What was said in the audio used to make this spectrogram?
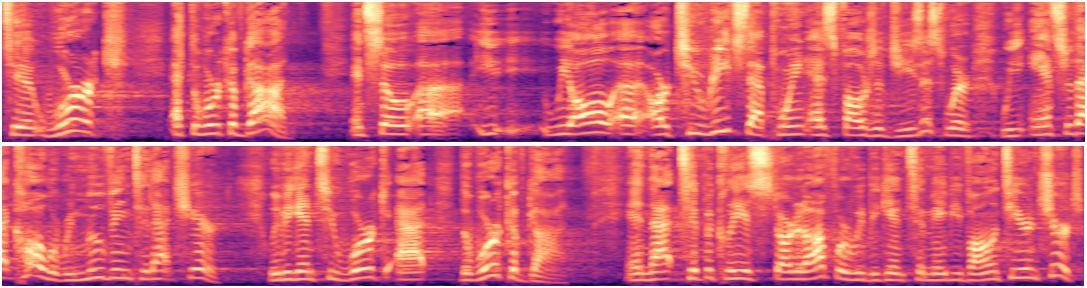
to work at the work of God. And so uh, we all uh, are to reach that point as followers of Jesus where we answer that call, where we move into that chair. We begin to work at the work of God. And that typically is started off where we begin to maybe volunteer in church.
